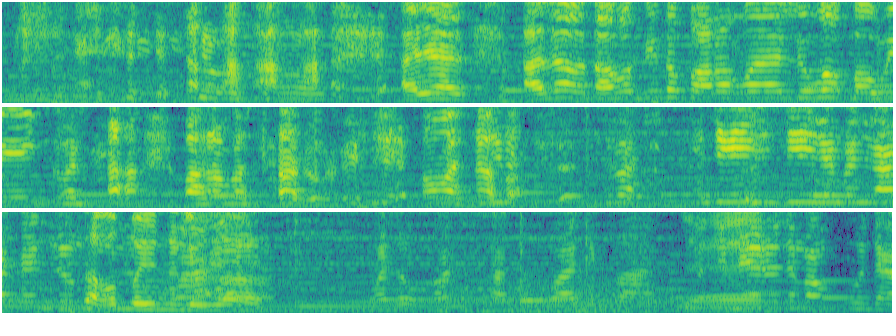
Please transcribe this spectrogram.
Ayan, ano, tawag dito parang walang luwa, bawiin ko na para mas lalo ko. O ano? Di ba? Di ba? Hindi, hindi naman natin Isa ka pa yung naluwa Maluwa sa luwa, di ba? Kasi Yes. meron naman po na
